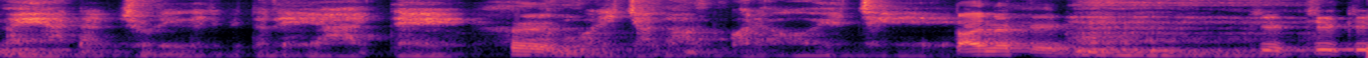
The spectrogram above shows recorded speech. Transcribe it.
মেয়েটার শরীরের ভিতরে হাইতে হ্যাঁ। পরিচালন করা হয়েছে। তাই নাকি? কি কি কি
